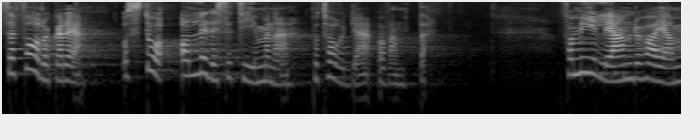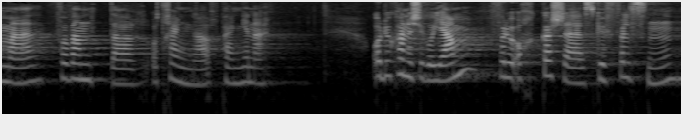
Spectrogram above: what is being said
Se for dere det å stå alle disse timene på torget og vente. Familien du har hjemme, forventer og trenger pengene. Og du kan ikke gå hjem, for du orker ikke skuffelsen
